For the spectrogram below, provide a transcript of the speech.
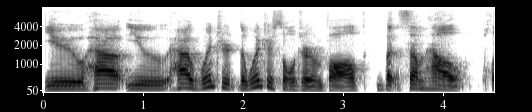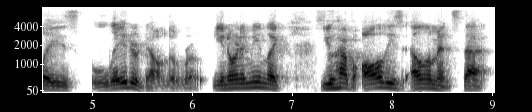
you have you have Winter the Winter Soldier involved, but somehow plays later down the road. You know what I mean? Like you have all these elements that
